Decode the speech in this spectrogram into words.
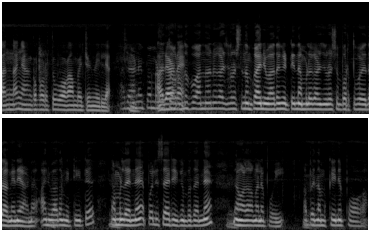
വന്നാൽ ഞങ്ങൾക്ക് പുറത്ത് പോകാൻ പറ്റുന്നില്ല. അതാണ് ഇപ്പം പോകാന്ന് കഴിഞ്ഞ പ്രാവശ്യം നമുക്ക് അനുവാദം കിട്ടി. നമ്മൾ കഴിഞ്ഞ പ്രാവശ്യം പുറത്ത് പോയത് അങ്ങനെയാണ്. അനുവാദം കിട്ടിയിട്ട് നമ്മൾ തന്നെ പോലീസുകാരിക്കുമ്പോൾ തന്നെ ഞങ്ങൾ അങ്ങനെ പോയി. അപ്പം നമുക്കിനി പോകാം.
